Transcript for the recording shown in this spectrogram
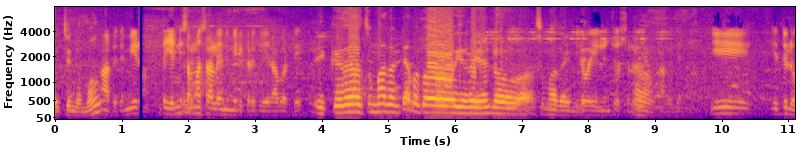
వచ్చిండాము. ఎన్ని సంవత్సరాలు అయింది మీరు ఇక్కడికి రాబట్టి? ఇక్కడ సుమారు అంటే ఒక ఇరవై ఏళ్ళు సుమారు అయింది. ఇరవై ఏళ్ళ నుంచి పెద్ద. ఈ ఎద్దులు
